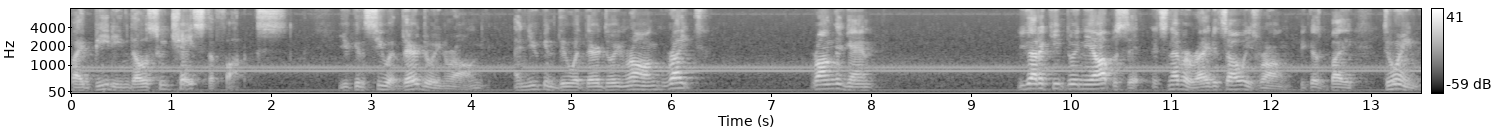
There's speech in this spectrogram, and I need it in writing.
by beating those who chase the fox. You can see what they're doing wrong, and you can do what they're doing wrong right. Wrong again. You got to keep doing the opposite. It's never right, it's always wrong. Because by doing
